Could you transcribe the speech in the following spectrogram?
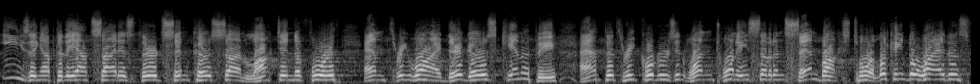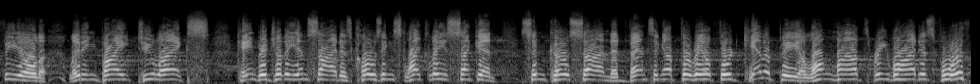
easing up to the outside is third. Simcoe's Son locked into fourth and three wide. There goes Canopy at the three quarters in 127 and Sandbox Toy looking to wide this field, leading by two lengths. Cambridge on the inside is closing slightly second. Simcoe's Sun advancing up the rail third. Canopy. A long mile, three wide is fourth.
